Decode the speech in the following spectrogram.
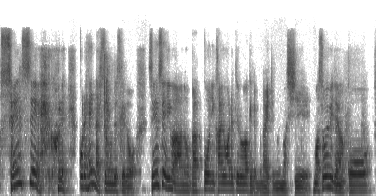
先生、これ、これ変な質問ですけど、先生今、あの、学校に通われてるわけでもないと思いますし、まあそういう意味では、こう、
